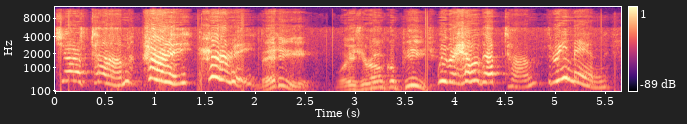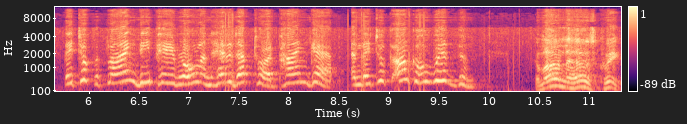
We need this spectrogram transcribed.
Sheriff Tom, hurry, hurry. Betty, where's your Uncle Pete? We were held up, Tom. Three men. They took the Flying V payroll and headed up toward Pine Gap, and they took Uncle with them. Come on in the house, quick.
